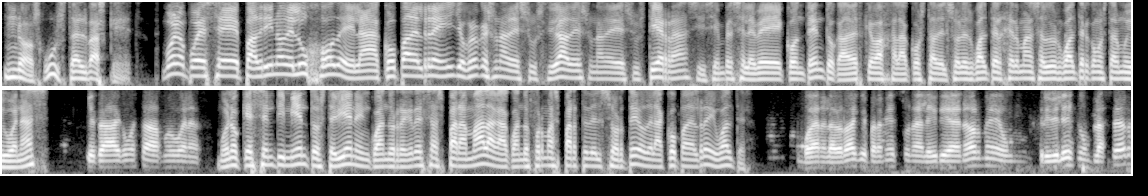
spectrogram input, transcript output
Nos gusta el básquet. Bueno, pues eh, padrino de lujo de la Copa del Rey, yo creo que es una de sus ciudades, una de sus tierras, y siempre se le ve contento cada vez que baja la Costa del Sol. Es Walter Germán. Saludos, Walter, ¿cómo estás? Muy buenas. ¿Qué tal? ¿Cómo estás? Muy buenas. Bueno, ¿qué sentimientos te vienen cuando regresas para Málaga, cuando formas parte del sorteo de la Copa del Rey, Walter? Bueno, la verdad que para mí es una alegría enorme, un privilegio, un placer.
